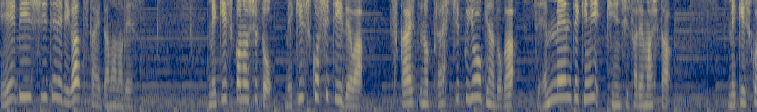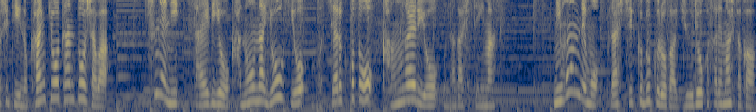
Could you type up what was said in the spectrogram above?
ABC テレビが伝えたものですメキシコの首都メキシコシティでは使い捨てのプラスチック容器などが全面的に禁止されましたメキシコシティの環境担当者は常に再利用可能な容器を持ち歩くことを考えるよう促しています。日本でもプラスチック袋が有料化されましたが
